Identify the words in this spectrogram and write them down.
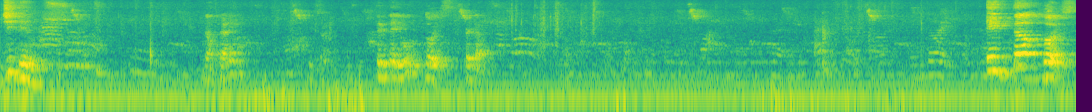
de Deus. Não, peraí. 31, 2, perdão. Dois. Então, 2.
